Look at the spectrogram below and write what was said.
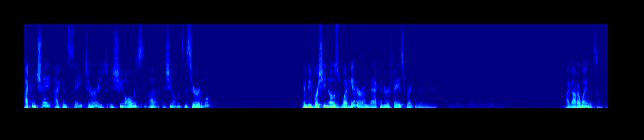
I can say I can say to her, is, is she always uh, is she always this irritable? And before she knows what hit her, I'm back in her face regulating her. I got away with something.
